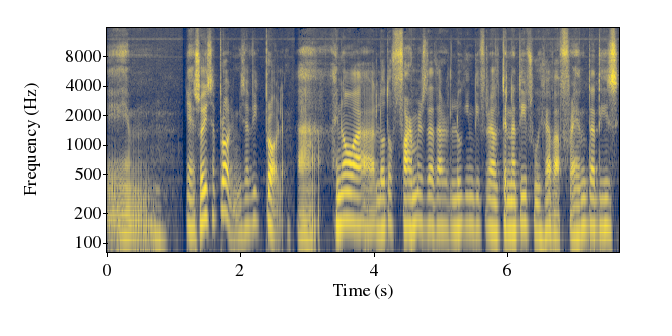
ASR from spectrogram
um, yeah, so it's a problem. It's a big problem. Uh, I know a lot of farmers that are looking different alternatives. We have a friend that is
